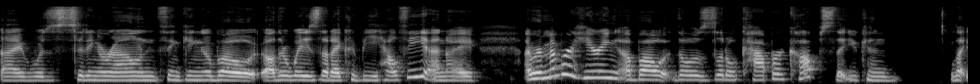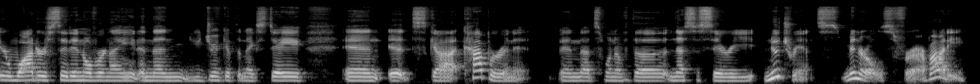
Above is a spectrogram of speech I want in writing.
I was sitting around thinking about other ways that I could be healthy and I I remember hearing about those little copper cups that you can let your water sit in overnight and then you drink it the next day and it's got copper in it and that's one of the necessary nutrients minerals for our body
